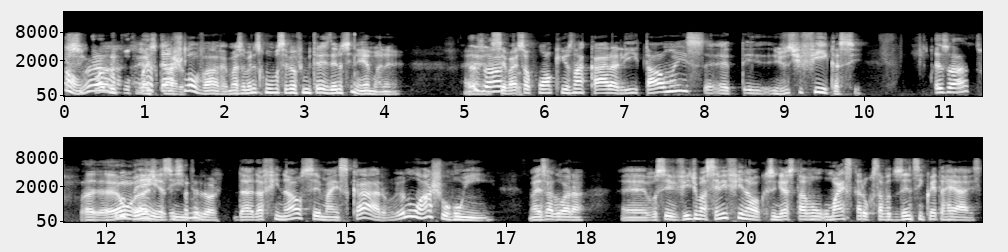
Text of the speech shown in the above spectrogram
não, se cobra um pouco mais caro. Eu acho louvável, mais ou menos como você vê um filme 3D no cinema, né? É, você vai só com óculos na cara ali e tal, mas é, é justifica-se. Exato. É, é Tudo um, bem, assim, é melhor. Da, da final ser mais caro, eu não acho ruim. Mas agora, é, você viu de uma semifinal que os ingressos estavam. O mais caro custava 250 reais.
